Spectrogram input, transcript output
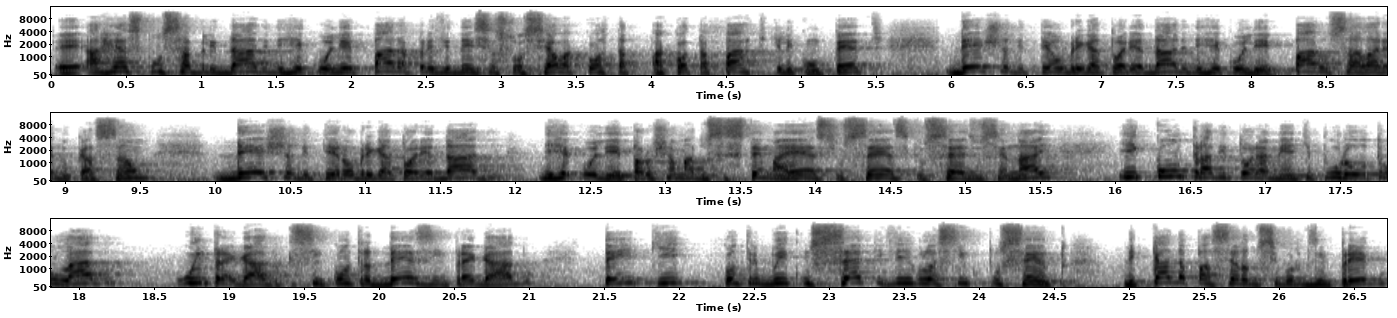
eh, a responsabilidade de recolher para a Previdência Social a cota, a cota parte que lhe compete, deixa de ter a obrigatoriedade de recolher para o salário educação, deixa de ter a obrigatoriedade de recolher para o chamado Sistema S, o SESC, o SES e o SENAI, e, contraditoriamente, por outro lado, o empregado que se encontra desempregado tem que contribuir com 7,5% de cada parcela do seguro-desemprego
